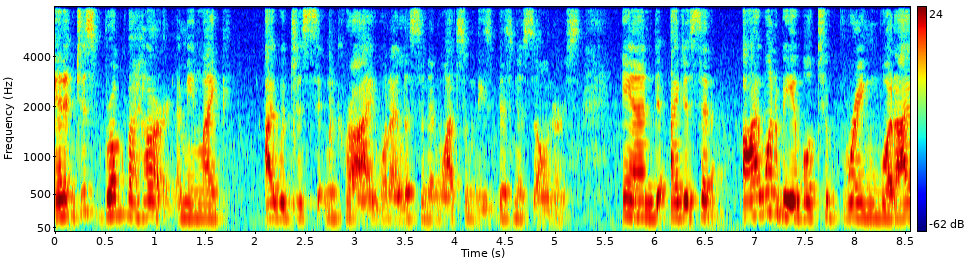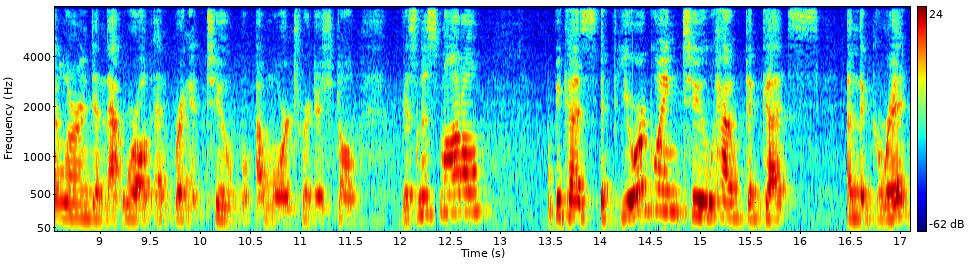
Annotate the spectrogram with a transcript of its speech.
and it just broke my heart. I mean, like I would just sit and cry when I listened and watched some of these business owners. And I just said, I want to be able to bring what I learned in that world and bring it to a more traditional business model. Because if you're going to have the guts and the grit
